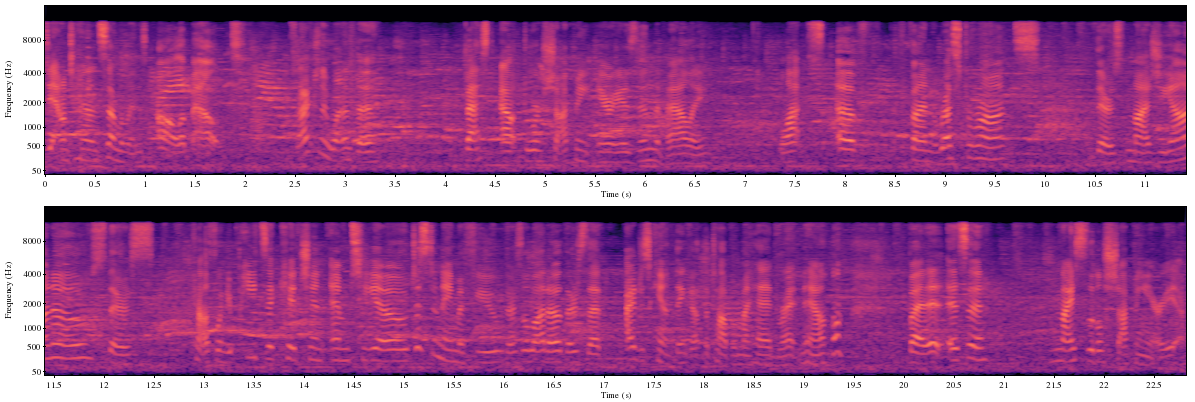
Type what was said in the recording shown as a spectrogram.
downtown Summerlin is all about. It's actually one of the best outdoor shopping areas in the valley. Lots of fun restaurants. There's Maggiano's, there's California Pizza Kitchen, MTO, just to name a few. There's a lot of others that I just can't think off the top of my head right now. but it, it's a nice little shopping area.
